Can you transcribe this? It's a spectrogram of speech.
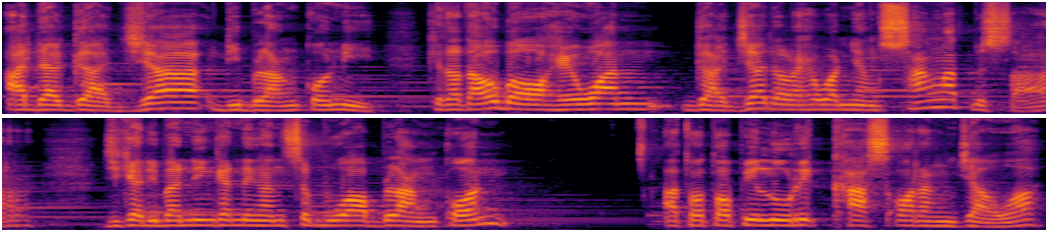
ada gajah di belangkoni. Kita tahu bahwa hewan gajah adalah hewan yang sangat besar jika dibandingkan dengan sebuah belangkon atau topi lurik khas orang Jawa,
